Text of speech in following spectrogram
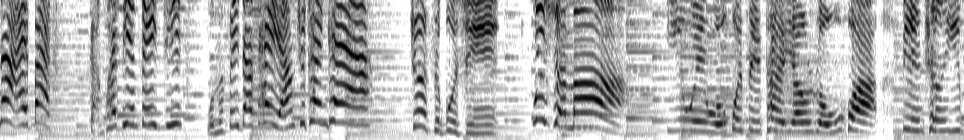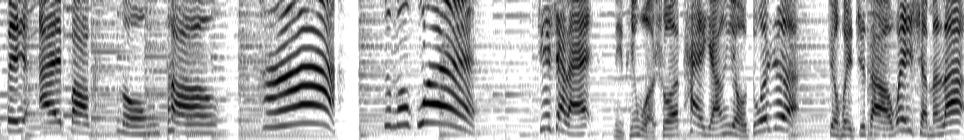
那 iBox，赶快变飞机，我们飞到太阳去看看啊！这次不行，为什么？因为我会被太阳融化，变成一杯 iBox 浓汤。啊？怎么会？接下来你听我说太阳有多热，就会知道为什么了。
